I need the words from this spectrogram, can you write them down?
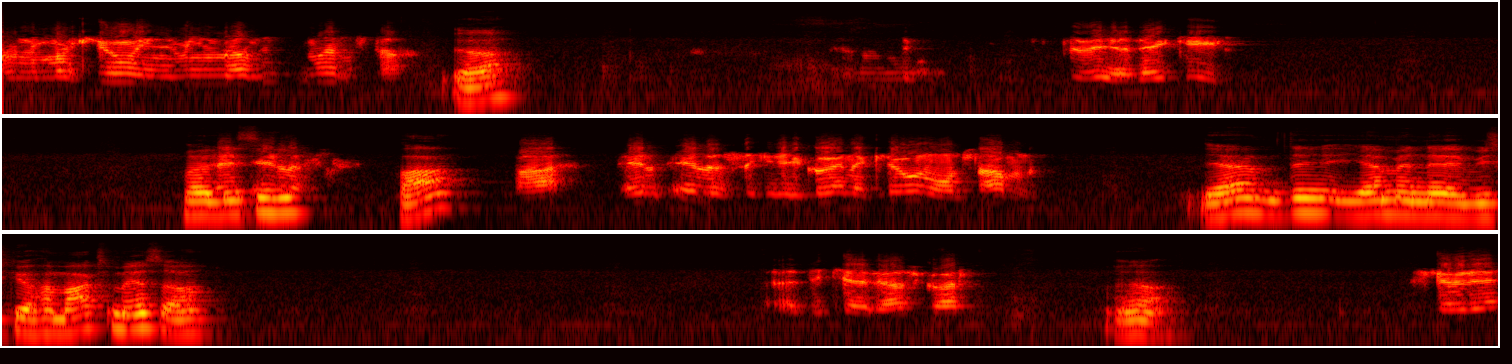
Om du må købe en af mine mon- monster? Ja. Øhm, Det det ved jeg da ikke helt. Må jeg lige sige det? Hvad? nej, el- ellers så kan jeg gå ind og købe nogle sammen. Ja, men det, jamen, øh, vi skal jo have Max med så. Ja, det kan vi også godt. Ja. Skal vi det?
